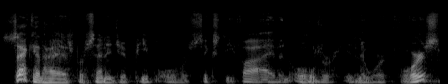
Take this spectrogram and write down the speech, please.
second highest percentage of people over 65 and older in the workforce.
